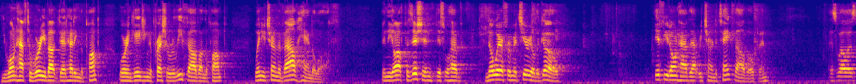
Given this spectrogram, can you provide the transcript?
You won't have to worry about deadheading the pump or engaging the pressure relief valve on the pump when you turn the valve handle off. In the off position, this will have nowhere for material to go if you don't have that return to tank valve open as well as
